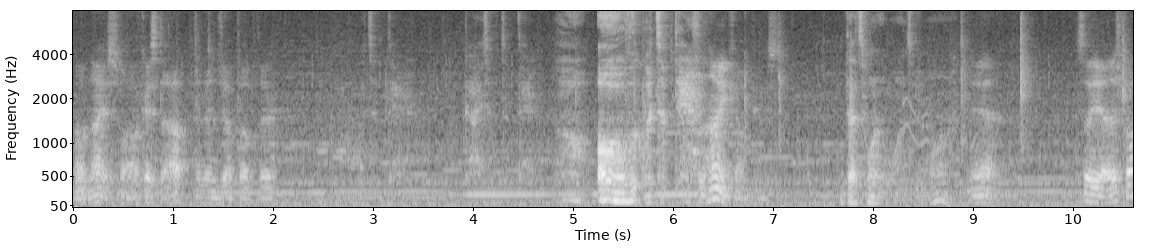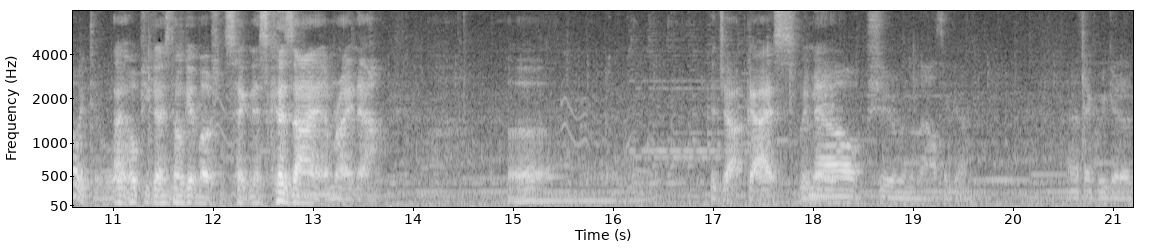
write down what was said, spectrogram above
Oh, nice. Well, okay, stop, and then jump up there. What's up there? Guys, what's up there? Oh, look what's up there. It's the honeycomb piece. That's one of the ones we want. Yeah. So yeah, there's probably two. I hope you guys don't get motion sickness, because I am right now. Uh, good job, guys. We made it. now shoot him in the mouth again. And I think we get a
